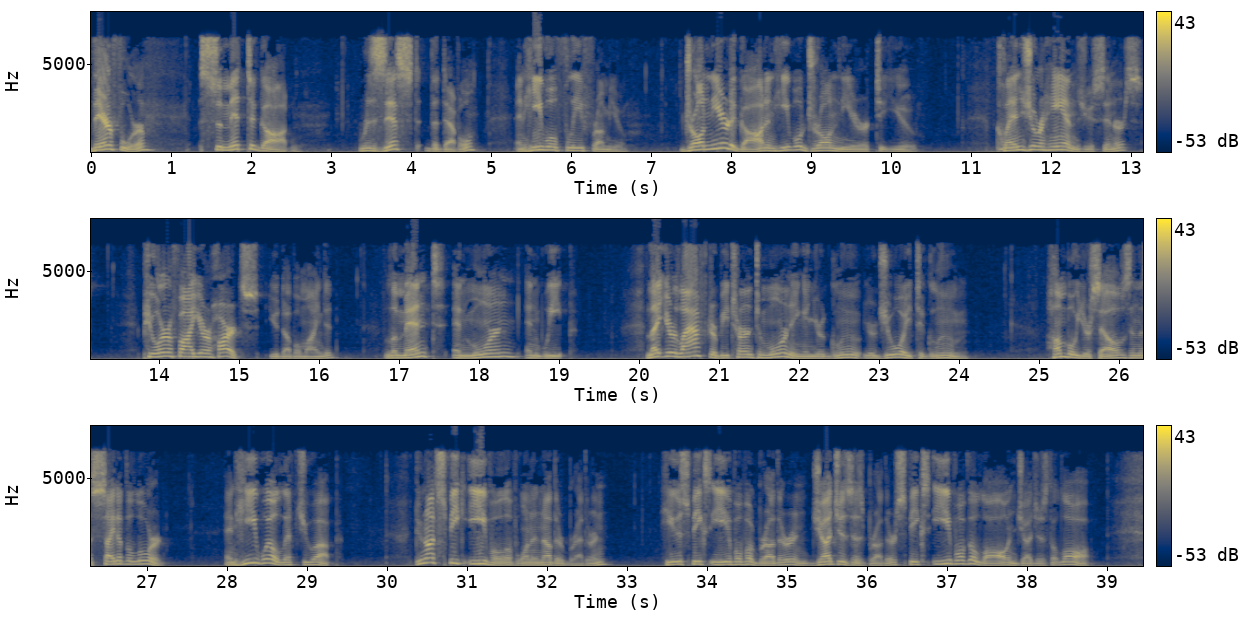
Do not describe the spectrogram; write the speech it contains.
Therefore, submit to God, resist the devil, and he will flee from you. Draw near to God, and he will draw near to you. Cleanse your hands, you sinners. Purify your hearts, you double minded. Lament and mourn and weep. Let your laughter be turned to mourning and your, gloom, your joy to gloom. Humble yourselves in the sight of the Lord, and he will lift you up. Do not speak evil of one another, brethren. He who speaks evil of a brother and judges his brother speaks evil of the law and judges the law.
